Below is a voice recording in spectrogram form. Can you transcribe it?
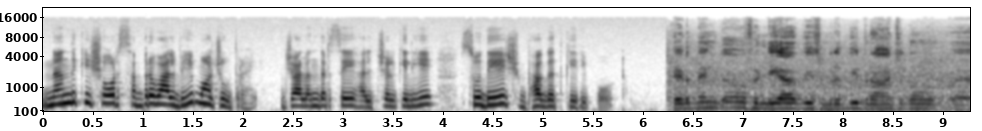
नंद किशोर सब्रवाल भी मौजूद रहे। जालंधर से हलचल के लिए सुदेश भगत की report State Bank of India ਦੀ ਸਮਰਿੱਧੀ ਬ੍ਰਾਂਚ ਤੋਂ ਅ,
